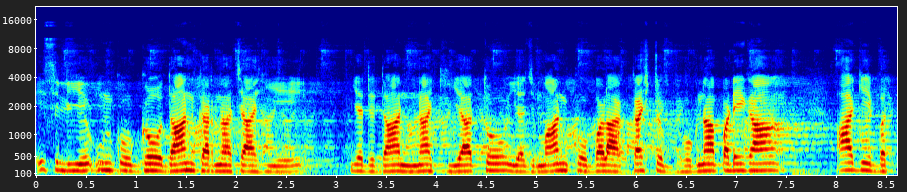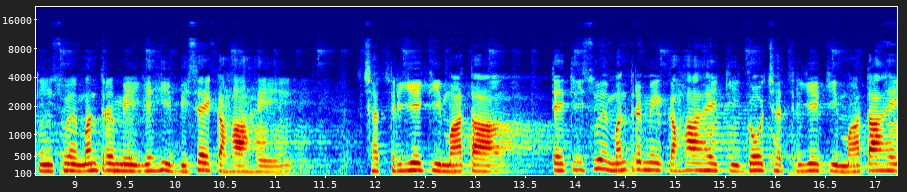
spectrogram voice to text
इसलिए उनको गौदान करना चाहिए। यदि दान न किया तो यजमान को बड़ा कष्ट भोगना पड़ेगा। आगे बत्तीसवें मंत्र में यही विषय कहा है। क्षत्रिय की माता तैतीसवें मंत्र में कहा है कि गौ क्षत्रिय की माता है,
